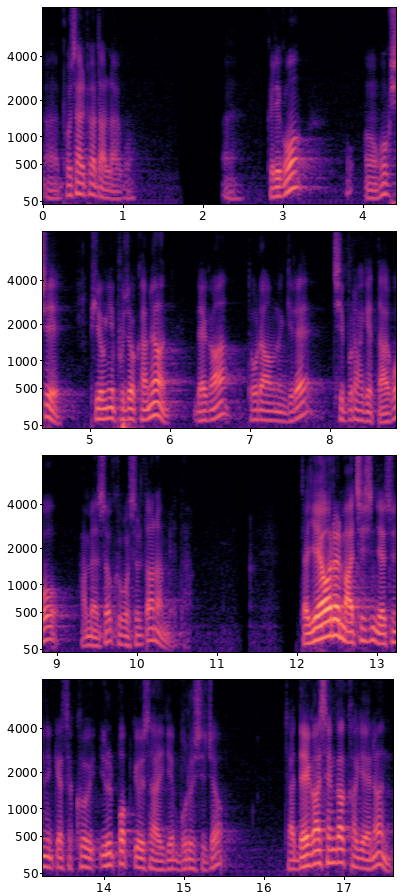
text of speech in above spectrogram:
어, 보살펴 달라고. 그리고 어, 혹시 비용이 부족하면 내가 돌아오는 길에 지불하겠다고 하면서 그곳을 떠납니다. 자, 예화를 마치신 예수님께서 그 율법 교사에게 물으시죠. 자, 내가 생각하기에는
